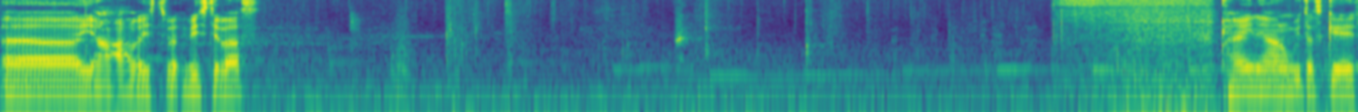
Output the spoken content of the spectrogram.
Äh, ja, wisst, wisst ihr was? Wie das geht.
